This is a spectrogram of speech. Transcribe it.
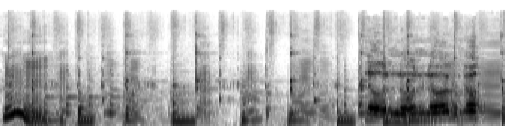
Hmm. No, no, no, no.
